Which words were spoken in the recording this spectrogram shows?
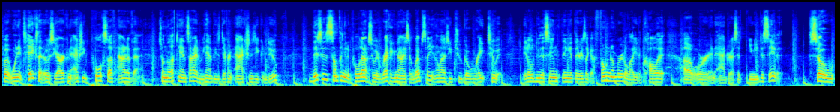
But when it takes that OCR, it can actually pull stuff out of that. So on the left-hand side, we have these different actions you can do. This is something that it pulled out, so it recognized a website and allows you to go right to it. It'll do the same thing if there's like a phone number, it'll allow you to call it, uh, or an address if you need to save it. So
